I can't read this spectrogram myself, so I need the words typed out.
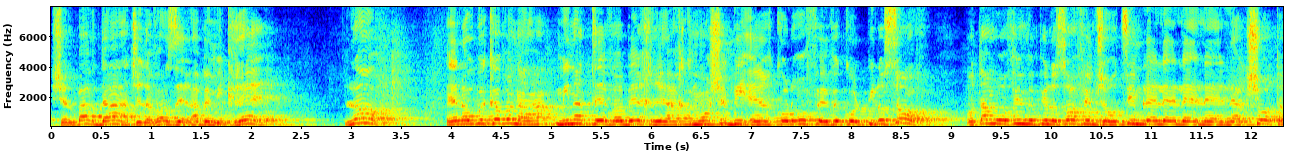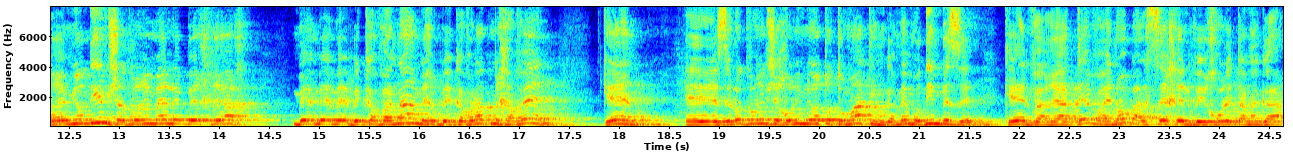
של בר דעת שדבר זה אירע במקרה? לא, אלא הוא בכוונה מן הטבע בהכרח כמו שביאר כל רופא וכל פילוסוף. אותם רופאים ופילוסופים שרוצים להקשות, הרי הם יודעים שהדברים האלה בהכרח, בכוונה, בכוונת מכוון, כן? אה, זה לא דברים שיכולים להיות אוטומטיים, גם הם מודים בזה, כן? והרי הטבע אינו בעל שכל ויכולת הנהגה,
